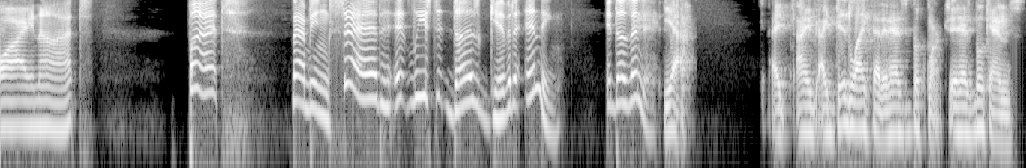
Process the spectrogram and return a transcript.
why not? But that being said, at least it does give it an ending. It does end it. Yeah. I, I I did like that. It has bookmarks. It has bookends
